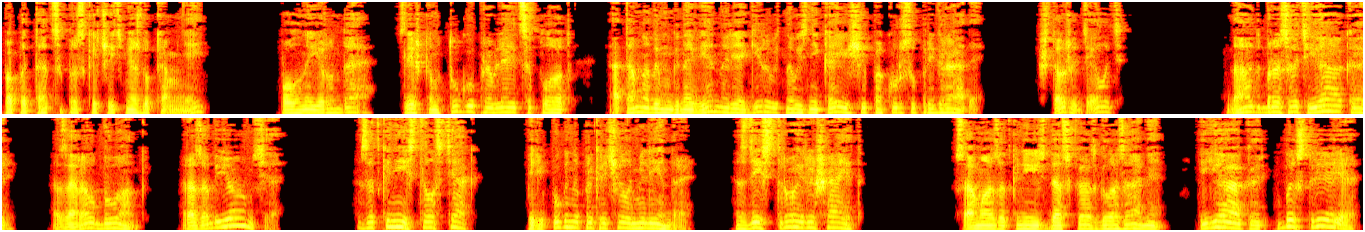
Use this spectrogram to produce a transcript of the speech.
Попытаться проскочить между камней? Полная ерунда. Слишком туго управляется плод, а там надо мгновенно реагировать на возникающие по курсу преграды. Что же делать? «Надо бросать якорь!» — заорал Буанг. «Разобьемся!» «Заткнись, толстяк!» — перепуганно прокричала Мелиндра. «Здесь строй решает!» «Сама заткнись, доска с глазами! Якорь! Быстрее!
